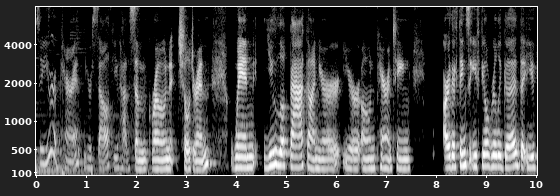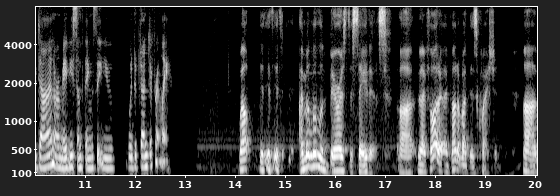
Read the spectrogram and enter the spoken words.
So you're a parent yourself. You have some grown children. When you look back on your your own parenting, are there things that you feel really good that you've done, or maybe some things that you would have done differently? Well, it's, it's I'm a little embarrassed to say this. Uh, I've thought I've thought about this question, uh,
